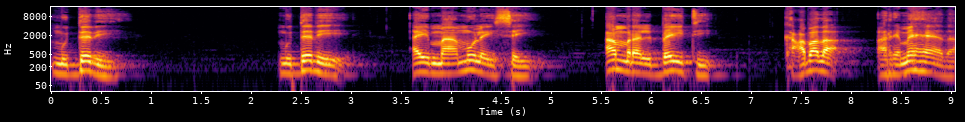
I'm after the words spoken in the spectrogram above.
muddadii muddadii ay maamulaysay amra albeyti kacbada arrimaheeda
